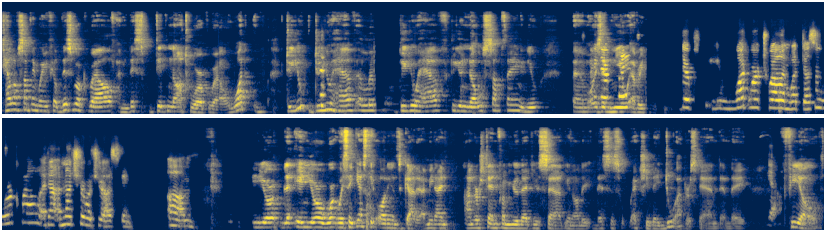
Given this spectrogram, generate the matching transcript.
tell us something where you feel this worked well and this did not work well. What do you do? You have a little do you have? Do you know something? Do you, um, or is it new every? There, what worked well and what doesn't work well? I, am not sure what you're asking. Um, in your in your work, we say yes, the audience got it. I mean, I understand from you that you said, you know, they, this is actually they do understand and they yeah. feel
